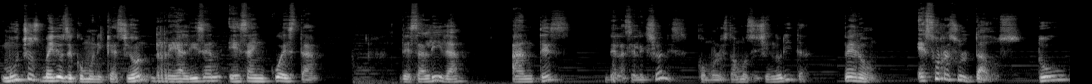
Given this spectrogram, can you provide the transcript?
Muchos medios de comunicación realizan esa encuesta de salida antes de las elecciones, como lo estamos diciendo ahorita. Pero esos resultados, tú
